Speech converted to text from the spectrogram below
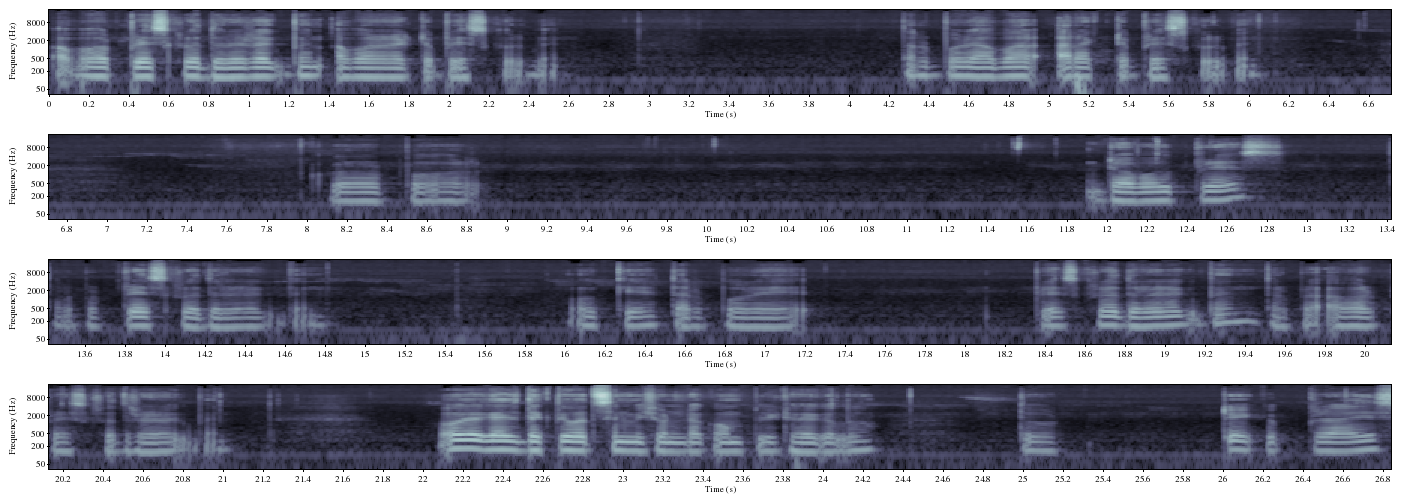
আবার প্রেস করে ধরে রাখবেন, আবার আর একটা প্রেস করবেন। তারপরে আবার আর একটা প্রেস করবেন। করার পর ডাবল প্রেস তারপর প্রেস করে ধরে রাখবেন। ওকে তারপরে প্রেস করে ধরে রাখবেন, তারপর আবার প্রেস করে ধরে রাখবেন। ওকে গাইজ দেখতে পাচ্ছেন মিশনটা কমপ্লিট হয়ে গেল। তো টেক প্রাইস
